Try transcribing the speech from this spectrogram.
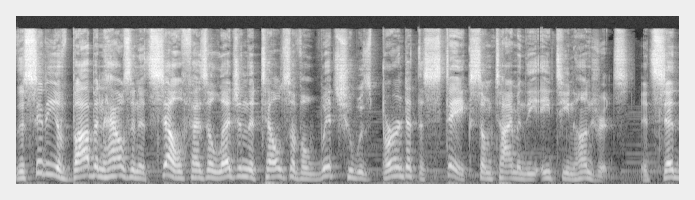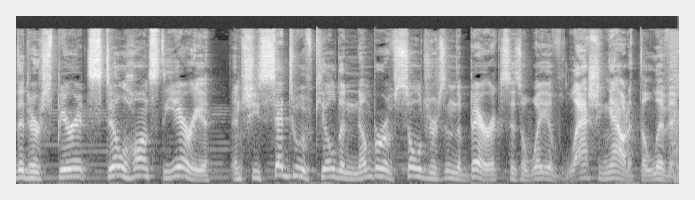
The city of Babenhausen itself has a legend that tells of a witch who was burned at the stake sometime in the 1800s. It's said that her spirit still haunts the area, and she's said to have killed a number of soldiers in the barracks as a way of lashing out at the living.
